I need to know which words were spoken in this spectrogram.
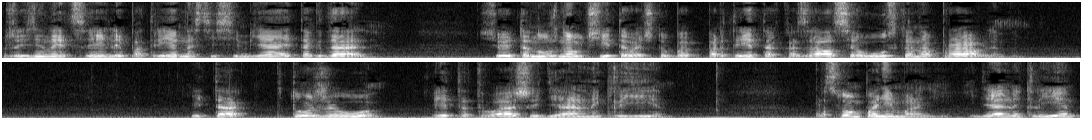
жизненные цели, потребности, семья и так далее. Все это нужно учитывать, чтобы портрет оказался узконаправленным. Итак, кто же он, этот ваш идеальный клиент? В простом понимании, идеальный клиент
